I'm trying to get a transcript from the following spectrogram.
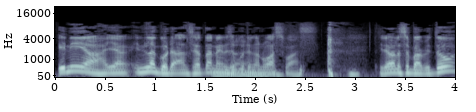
Ini ya yang inilah godaan setan yang disebut dengan was-was. Jadi oleh sebab itu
